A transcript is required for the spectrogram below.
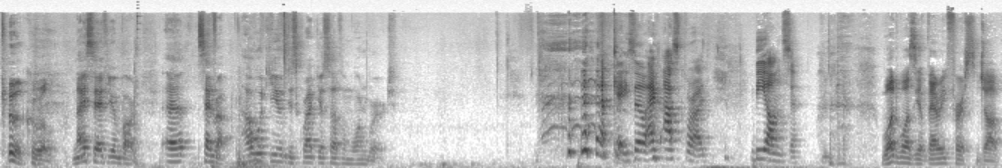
cool, cool. Nice to have you on board. Uh, Sandra, how would you describe yourself in one word? okay, so I've asked for it. Beyonce. what was your very first job?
